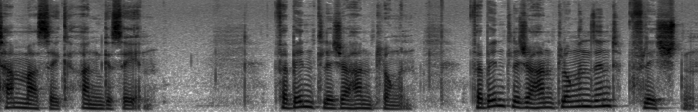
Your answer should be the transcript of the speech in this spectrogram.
Tamasik angesehen. Verbindliche Handlungen. Verbindliche Handlungen sind Pflichten.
